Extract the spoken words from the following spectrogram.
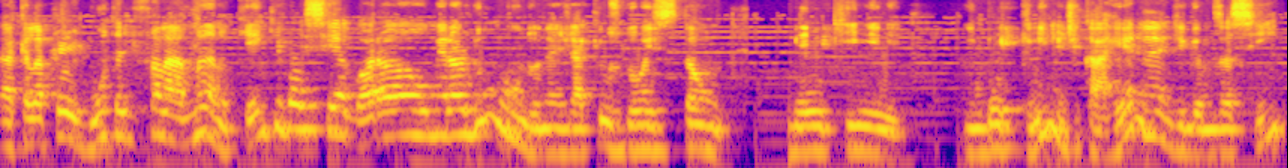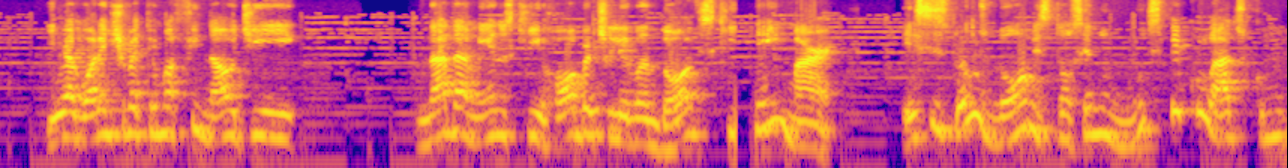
Aquela pergunta de falar, mano, quem que vai ser agora o melhor do mundo, né? Já que os dois estão meio que em declínio de carreira, né? Digamos assim. E agora a gente vai ter uma final de nada menos que Robert Lewandowski e Neymar. Esses dois nomes estão sendo muito especulados como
